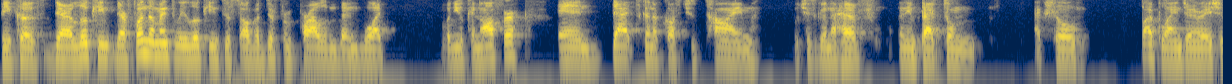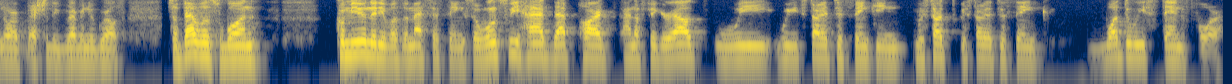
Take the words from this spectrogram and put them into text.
because they're looking they're fundamentally looking to solve a different problem than what what you can offer and that's going to cost you time which is going to have an impact on actual pipeline generation or actually revenue growth. So that was one. Community was a massive thing. So once we had that part kind of figure out we we started to thinking we start we started to think what do we stand for?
